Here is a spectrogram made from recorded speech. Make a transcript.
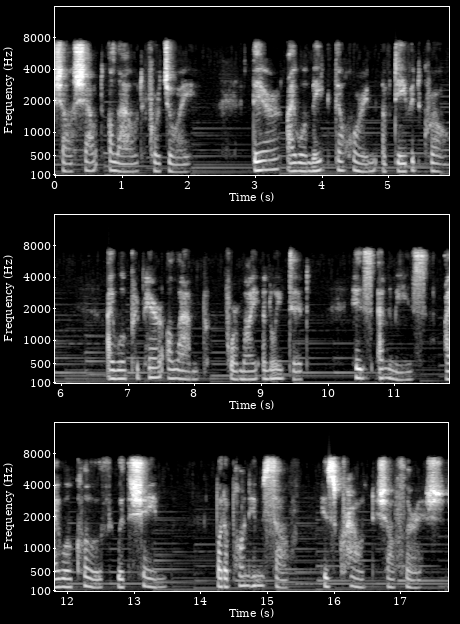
shall shout aloud for joy. There I will make the horn of David grow. I will prepare a lamp for my anointed. His enemies I will clothe with shame, but upon himself his crown shall flourish.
